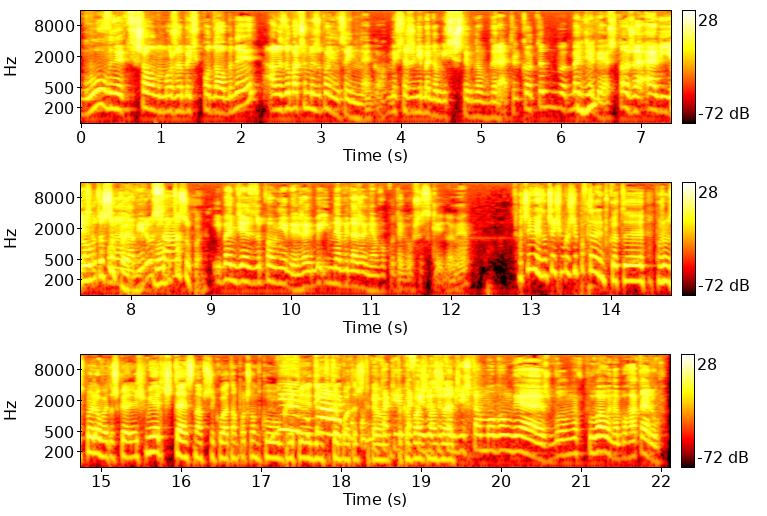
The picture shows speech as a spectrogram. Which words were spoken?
główny trzon może być podobny, ale zobaczymy zupełnie co innego. Myślę, że nie będą iść sztywną w grę, tylko to będzie, Mhm. wiesz, to, że Eli jest Byłoby to odporna super, na wirusa byłoby to super. i będzie zupełnie, wiesz, jakby inne wydarzenia wokół tego wszystkiego, nie? Znaczy wiesz, no część może się powtarzać, na przykład y, możemy spoilować troszkę, śmierć test na przykład na początku gry jedynki, to była też no taka, takie, taka takie ważna rzeczy to rzecz. gdzieś tam mogą, wiesz, bo one wpływały na bohaterów.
